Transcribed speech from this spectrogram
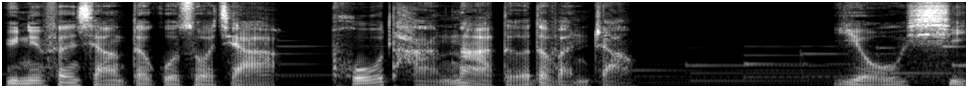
与您分享德国作家普塔纳德的文章《游戏》。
